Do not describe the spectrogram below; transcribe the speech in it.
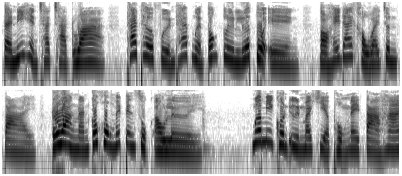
แต่นี่เห็นชัดๆว่า ถ้าเธอฝืนแทบเหมือนต้องกลืนเลือดตัวเอง ต่อให้ได้เขาไว้จนตาย ระหว่างนั้นก็คงไม่เป็นสุขเอาเลย มื่อมีคนอื่นมาเขี่ยผงในตาให้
